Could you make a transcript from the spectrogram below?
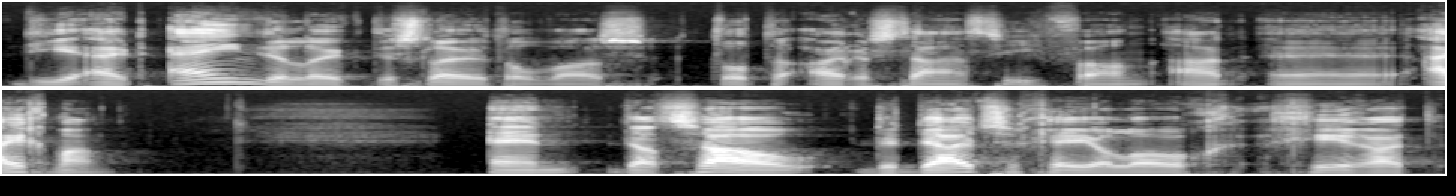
die uiteindelijk de sleutel was tot de arrestatie van Eichmann. En dat zou de Duitse geoloog Gerard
